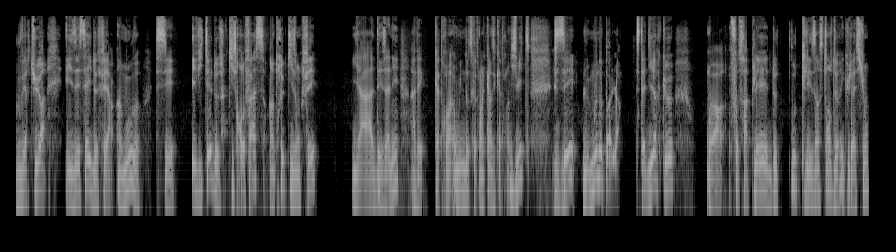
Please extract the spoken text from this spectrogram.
l'ouverture, et ils essayent de faire un move, c'est éviter de qu'ils se refassent un truc qu'ils ont fait il y a des années avec Windows 95 et 98, mhm. c'est le monopole. C'est-à-dire que faut se rappeler de toutes les instances de régulation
